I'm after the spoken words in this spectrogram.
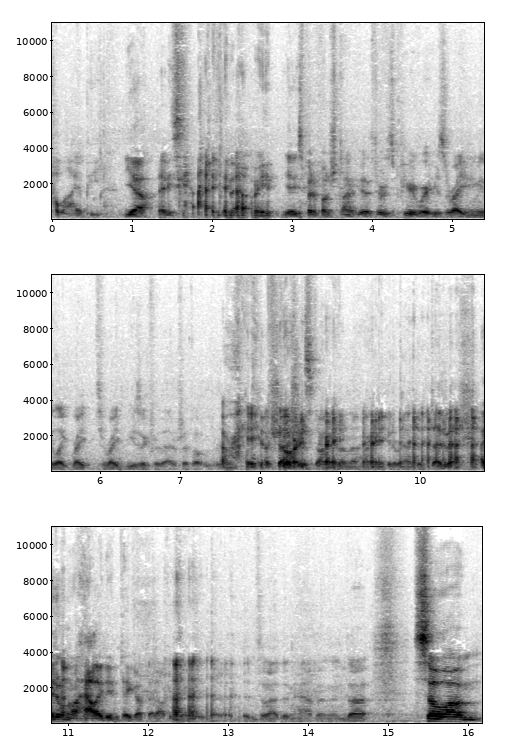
calliope Yeah. that he's got. You know, I mean, Yeah, he spent a bunch of time. There was a period where he was writing me like write to write music for that, which I thought was really All right, I of I course, done. I don't know how I right. didn't get around it. I don't, I don't know how I didn't take up that opportunity, but it, so that didn't happen. And uh, so, um,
